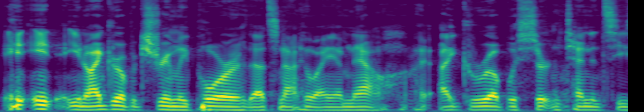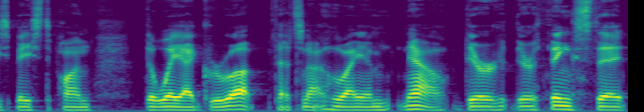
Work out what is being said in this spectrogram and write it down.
it, it, you know, I grew up extremely poor. That's not who I am now. I, I, grew up with certain tendencies based upon the way I grew up. That's not who I am now. There, there are things that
